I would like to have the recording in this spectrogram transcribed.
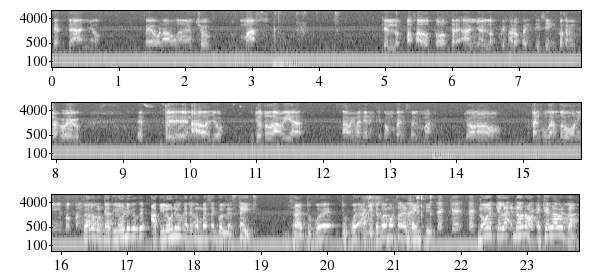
este año, peor aún, han hecho más que en los pasados 2, 3 años, en los primeros 25, 30 juegos. Este, nada, yo, yo todavía, a mí me tienen que convencer más. Yo no, están jugando bonito, están Claro, jugando porque a ti lo único que, a ti lo único que te convence es Golden State. O sea, tú puedes, tú puedes, aquí te puedes mostrar el 20. Es que, es No, es que la, no, no, es que es la verdad.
